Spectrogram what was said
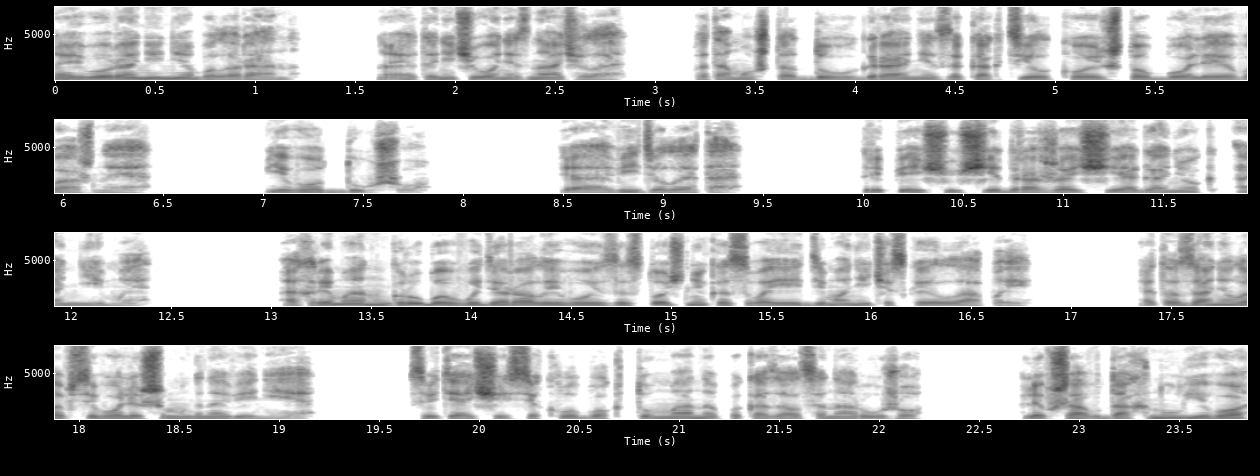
На его ране не было ран, но это ничего не значило, потому что дух грани закоктил кое-что более важное — его душу. Я видел это. Трепещущий дрожащий огонек анимы. Ахриман грубо выдирал его из источника своей демонической лапой. Это заняло всего лишь мгновение. Светящийся клубок тумана показался наружу. Левша вдохнул его,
